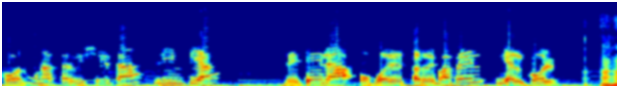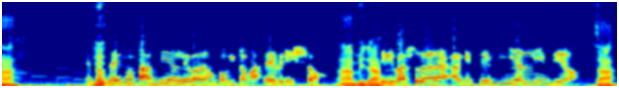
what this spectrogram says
con una servilleta limpia de tela o puede ser de papel y alcohol. Ajá. Entonces eso también le va a dar un poquito más de brillo Ah, mira. y le va a ayudar a, a que esté bien limpio. Está.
